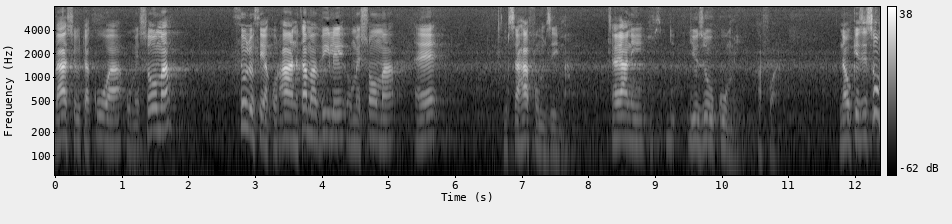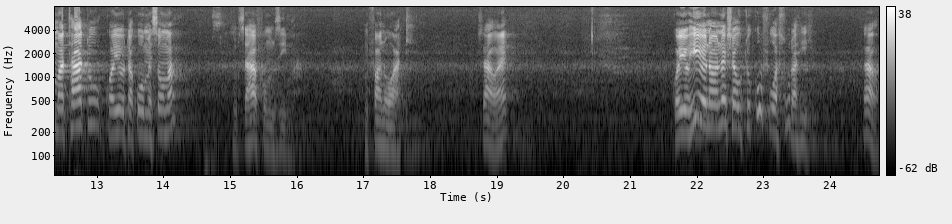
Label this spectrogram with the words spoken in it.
basi utakuwa umesoma thuluthi ya Qur'an kama vile umesoma eh, msahafu mzima. Yaani juzuu kumi afwan. Na ukizisoma tatu kwa hiyo utakuwa umesoma msahafu mzima mfano wake. Sawa eh? Kwa hiyo hiyo inaonyesha utukufu wa sura hii sawa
